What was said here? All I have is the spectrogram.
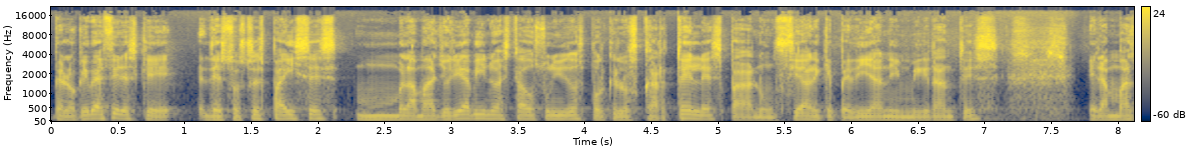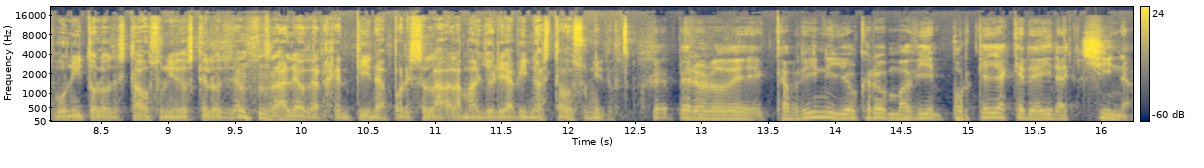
Pero lo que iba a decir es que de estos tres países, mm, la mayoría vino a Estados Unidos porque los carteles para anunciar que pedían inmigrantes eran más bonitos los de Estados Unidos que los de Australia o de Argentina. Por eso la, mayoría vino a Estados Unidos. Pero lo de Cabrini, yo creo más bien, ¿por qué ella quería ir a China?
